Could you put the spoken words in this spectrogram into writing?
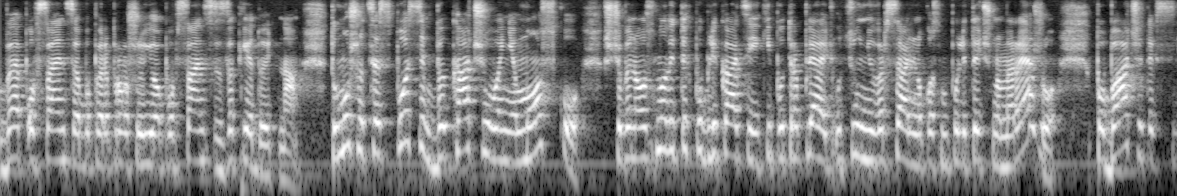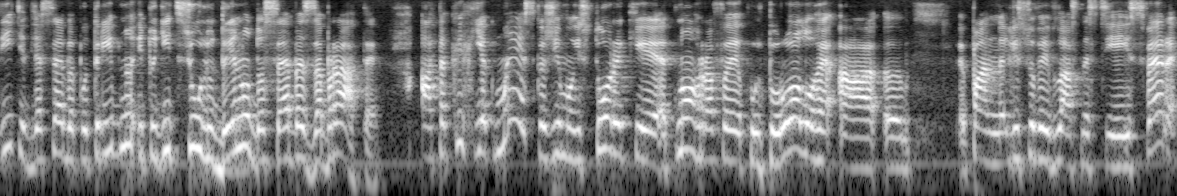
веб Science, або перепрошую його Science закидують нам, тому що це спосіб викачування мозку, щоб на основі тих публікацій, які потрапляють потрапляють у цю універсальну космополітичну мережу, побачити в світі для себе потрібно і тоді цю людину до себе забрати. А таких як ми, скажімо, історики, етнографи, культурологи, а е, пан лісовий власне з цієї сфери.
